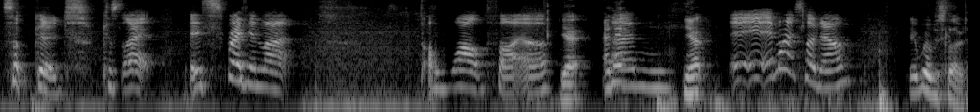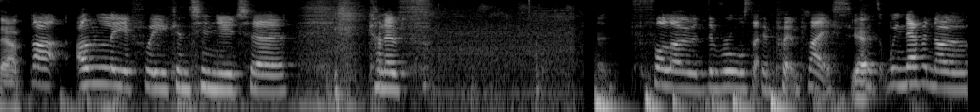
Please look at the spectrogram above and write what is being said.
It's not good because like it's spreading like a wildfire, Yeah, and it, and yeah, it, it, it might slow down, it will slow down. but only if we continue to kind of follow the rules that have been put in place. Yeah. Because we never know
